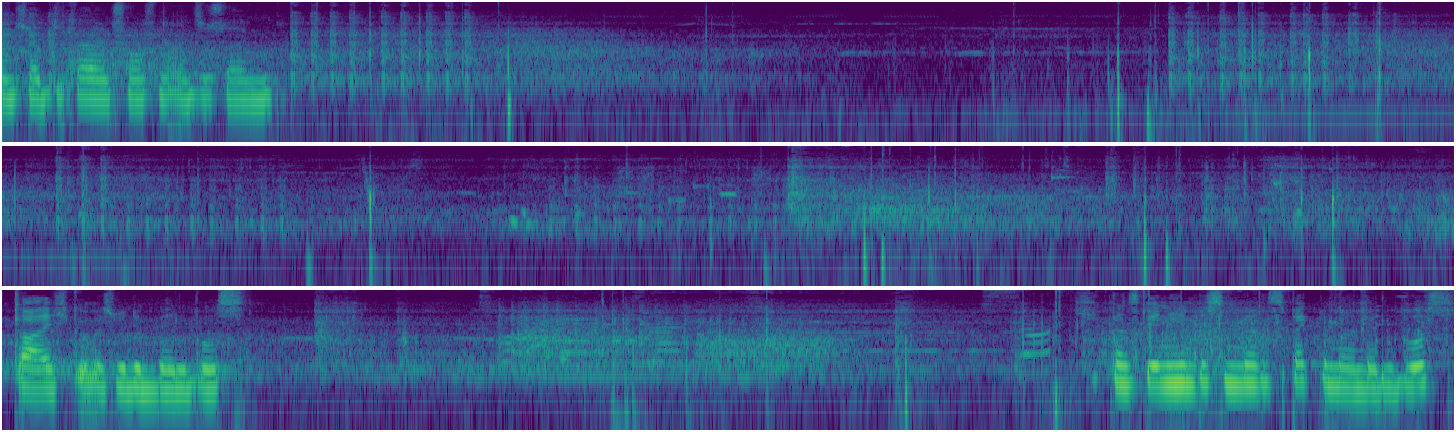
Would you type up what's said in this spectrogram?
Und ich habe die geilen Chancen einzusteigen. Da, ich komme jetzt mit dem Bellbus. Ich hätte ganz gerne hier ein bisschen mehr Respekt in meinem Bellbus.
